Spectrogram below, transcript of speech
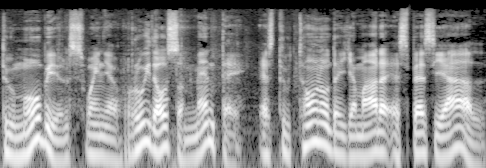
tu móvil sueña ruidosamente. Es tu tono de llamada especial.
